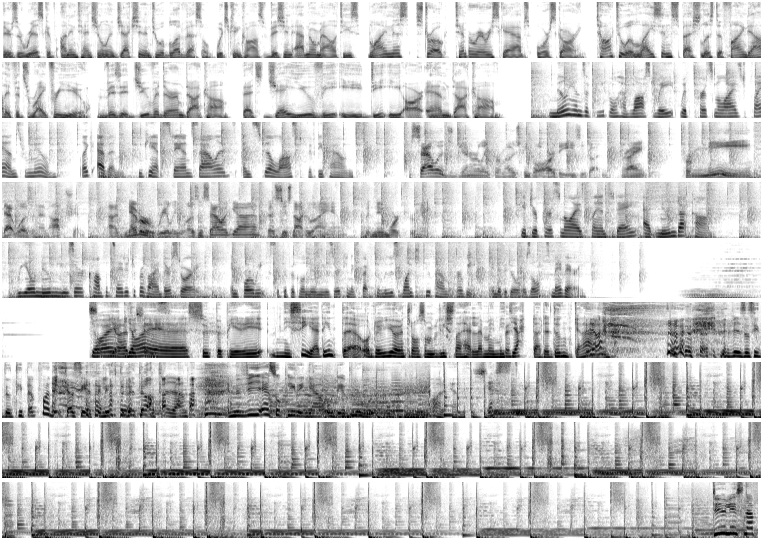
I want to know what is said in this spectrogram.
There's a risk of unintentional injection into a blood vessel, which can cause vision abnormalities, blindness, stroke, temporary scabs, or scarring. Talk to a licensed specialist to find out if it's right for you. Visit juvederm.com. That's J U V E D E R M.com. Millions of people have lost weight with personalized plans from Noom, like Evan, who can't stand salads and still lost 50 pounds. Salads, generally, for most people, are the easy button, right? For me, that wasn't an option. I never really was a salad guy. That's just not who I am. But Noom worked for me. Get your personalized plan today at Noom.com. Real Noom user compensated to provide their story. In four weeks, the typical Noom user can expect to lose one to two pounds per week. Individual results may vary. Jag är, jag är superpirrig. Ni ser det inte och det gör inte de som lyssnar heller. Men mitt hjärta det dunkar här. Ja. Men vi som sitter och tittar på det kan se att det lyfter lite på tröjan. Men vi är så pirriga och det beror på att vi har en gäst.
